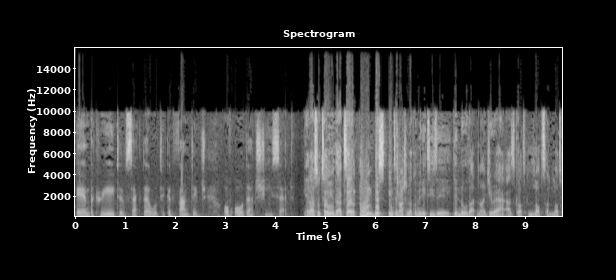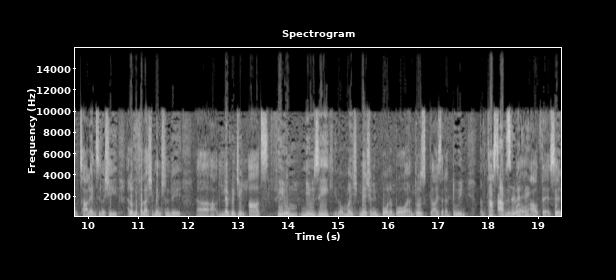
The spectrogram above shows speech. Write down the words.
in the creative sector, will take advantage of all that she said. Yeah, that's to tell you that uh, this international community, they, they know that Nigeria has got lots and lots of talents. You know, she I love the fact that she mentioned the uh, leveraging arts, film, music. You know, men mentioning Burna Boy and those guys that are doing fantastically Absolutely. well out there. So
